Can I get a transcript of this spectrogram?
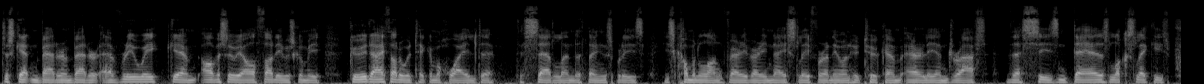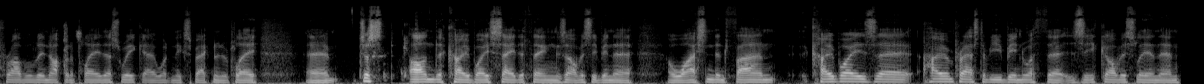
just getting better and better every week. Um, obviously, we all thought he was going to be good. I thought it would take him a while to, to settle into things, but he's he's coming along very, very nicely for anyone who took him early in drafts this season. Dez looks like he's probably not going to play this week. I wouldn't expect him to play. Um, just on the Cowboys side of things, obviously being a, a Washington fan, Cowboys, uh, how impressed have you been with uh, Zeke, obviously, and then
